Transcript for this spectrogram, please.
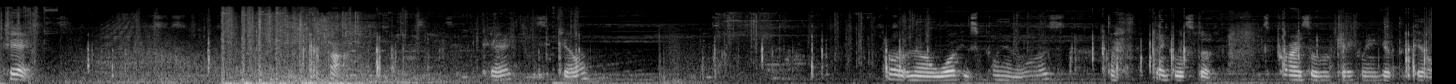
Okay. Okay, kill. I don't know what his plan was. I think it was to surprise overtake me and get the kill.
